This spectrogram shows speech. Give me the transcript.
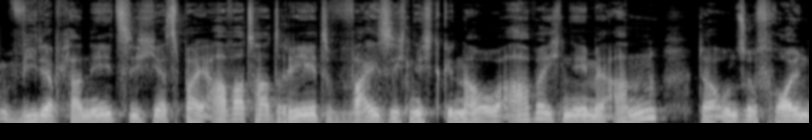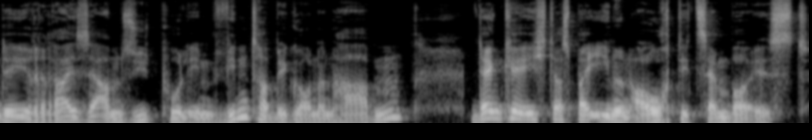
Wie der Planet sich jetzt bei Avatar dreht, weiß ich nicht genau, aber ich nehme an, da unsere Freunde ihre Reise am Südpol im Winter begonnen haben, denke ich, dass bei ihnen auch Dezember ist,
